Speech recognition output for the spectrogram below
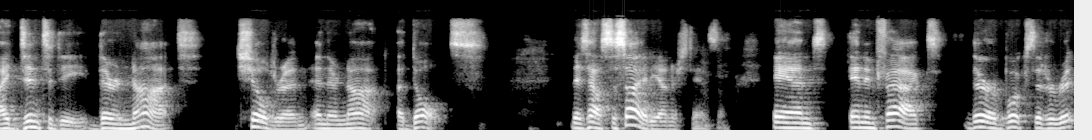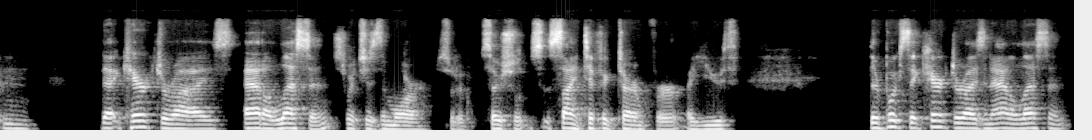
identity. They're not children and they're not adults. That's how society understands them. And and in fact, there are books that are written that characterize adolescence, which is the more sort of social scientific term for a youth. They're books that characterize an adolescent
